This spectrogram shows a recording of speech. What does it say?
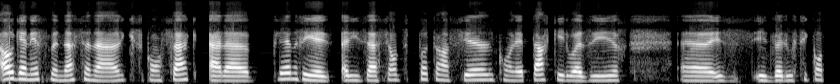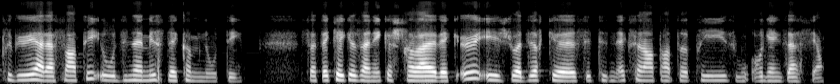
organisme national qui se consacre à la pleine réalisation du potentiel qu'ont les parcs et loisirs euh, ils, veulent aussi contribuer à la santé et au dynamisme des communautés. Ça fait quelques années que je travaille avec eux et je dois dire que c'est une excellente entreprise ou organisation.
